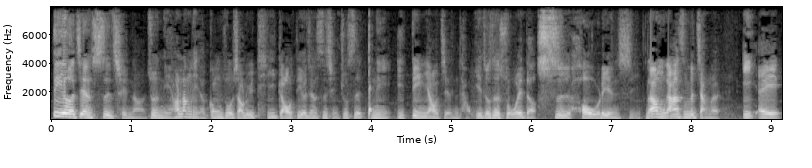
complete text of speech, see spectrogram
第二件事情呢，就是你要让你的工作效率提高。第二件事情就是你一定要检讨，也就是所谓的事后练习。那我们刚刚是不是讲了？一 A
